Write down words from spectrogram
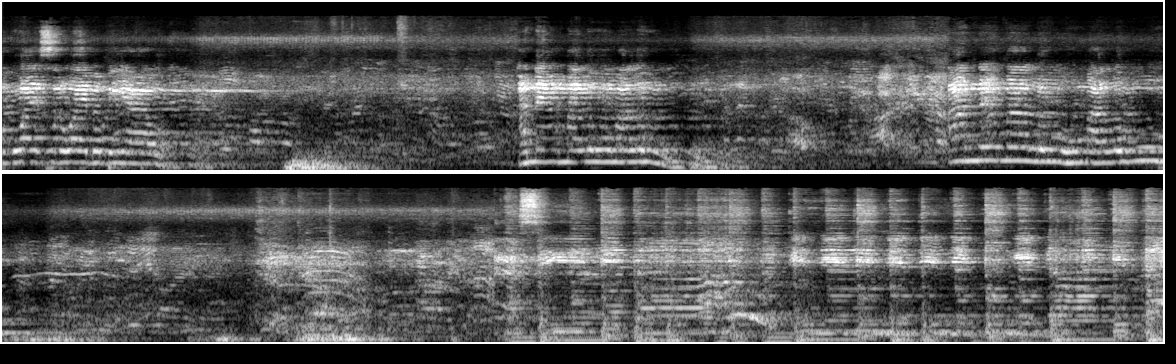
bukuai seruai babiyaw. Ano yang malu-malu? Ano yang malu-malu? kasih kita ini ini ini kita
